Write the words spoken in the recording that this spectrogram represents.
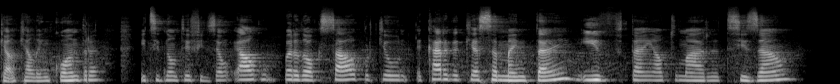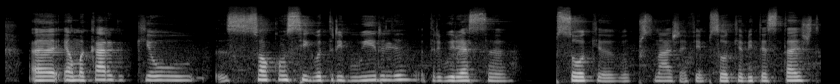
que ela, que ela encontra e decide não ter filhos. É, é algo paradoxal porque eu, a carga que essa mãe tem, Eve tem ao tomar a decisão, uh, é uma carga que eu só consigo atribuir-lhe, atribuir essa pessoa que a personagem, enfim, pessoa que habita esse texto,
